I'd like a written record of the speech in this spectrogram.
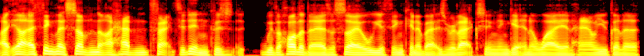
I I think that's something that I hadn't factored in because with a holiday, as I say, all you're thinking about is relaxing and getting away and how you're gonna,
